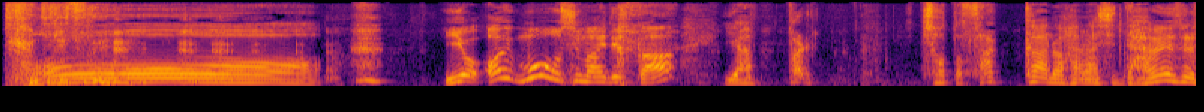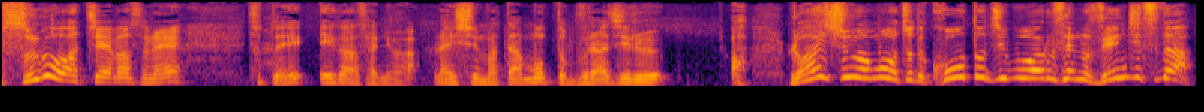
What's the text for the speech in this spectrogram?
て感じですね。いや、あもうおしまいですか？やっぱり、ちょっとサッカーの話ダメですね。すぐ終わっちゃいますね。ちょっと江川さんには来週またもっとブラジルあ、来週はもうちょっとコートジボワール戦の前日だ。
